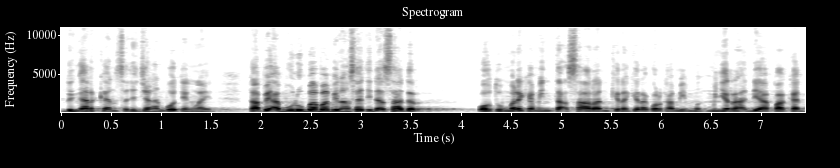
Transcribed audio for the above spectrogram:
Dengarkan saja, jangan buat yang lain. Tapi Abu Lubaba bilang saya tidak sadar. Waktu mereka minta saran, kira-kira kalau kami menyerah diapakan?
